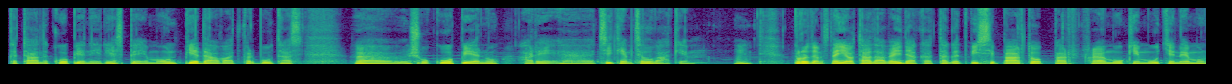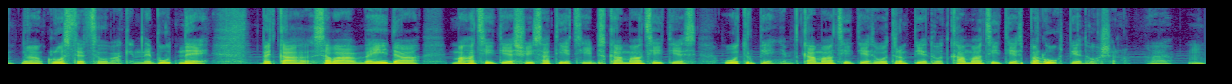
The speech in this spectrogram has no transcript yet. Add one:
ka tāda kopiena ir iespējama un piedāvāt varbūt tās šo kopienu arī citiem cilvēkiem. Mm. Protams, ne jau tādā veidā, ka tagad visi pārtop par mūkiem, mūķiem un klosteru cilvēkiem. Nebūtu nē, bet kā savā veidā mācīties šīs attiecības, kā mācīties otru pieņemt, kā mācīties otram piedot, kā mācīties palūgt piedošanu. Mm.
